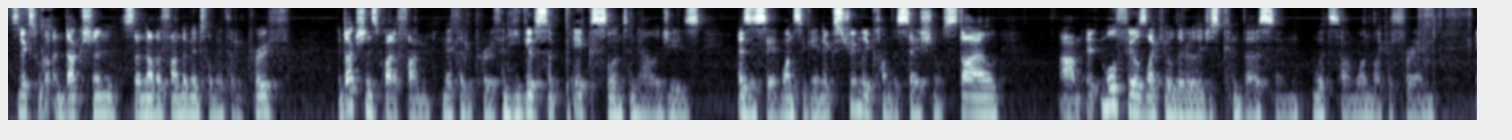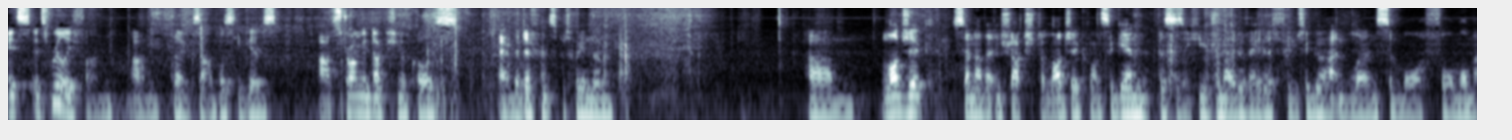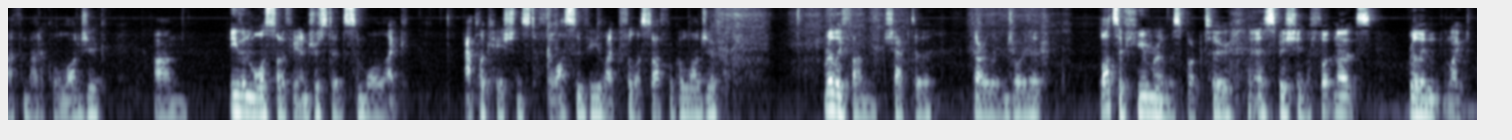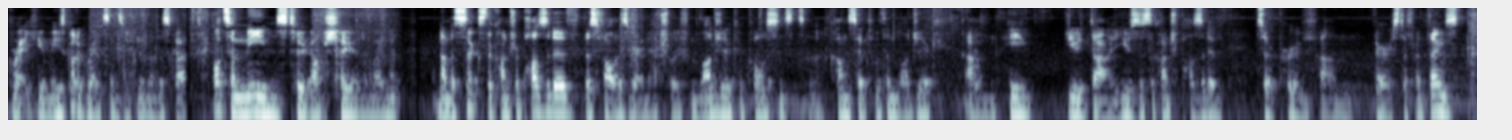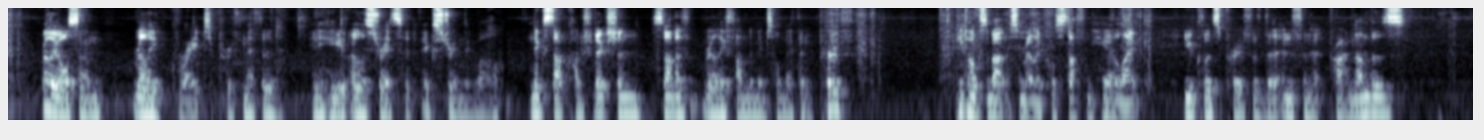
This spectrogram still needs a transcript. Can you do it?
So next we've got induction, so another fundamental method of proof. Induction is quite a fun method of proof, and he gives some excellent analogies as I said, once again, extremely conversational style. Um, it more feels like you're literally just conversing with someone like a friend. It's it's really fun. Um, the examples he gives are strong induction, of course, and the difference between them. Um, logic, so another introduction to logic. Once again, this is a huge motivator for you to go out and learn some more formal mathematical logic. Um, even more so if you're interested, some more like applications to philosophy, like philosophical logic really fun chapter. Thoroughly enjoyed it. Lots of humor in this book too, especially in the footnotes. Really like great humor. He's got a great sense of humor, this guy. Lots of memes too, I'll show you in a moment. Number six, the contrapositive. This follows very naturally from logic, of course, since it's a concept within logic. Um, he uh, uses the contrapositive to prove um, various different things. Really awesome, really great proof method. He illustrates it extremely well. Next up, contradiction. It's another really fundamental method of proof. He talks about some really cool stuff in here, like Euclid's proof of the infinite prime numbers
